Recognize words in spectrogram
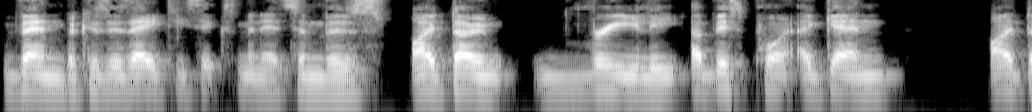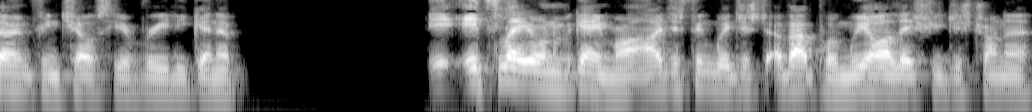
then because there's 86 minutes and there's I don't really at this point again I don't think Chelsea are really going to. It's later on in the game, right? I just think we're just at that point we are literally just trying to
